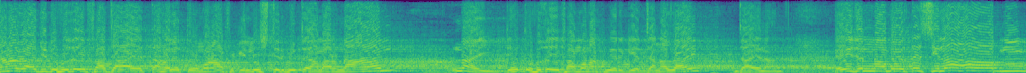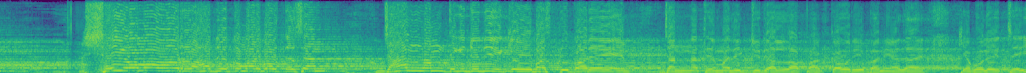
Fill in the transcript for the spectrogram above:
জানাজা যদি হুজাইফা যায়, তাহলে তো মোনাফিকের লিস্টের ভিতরে আমার নাম নাই, যেহেতু হুজাইফা মোনাফিকের গিয়ে জানা যায় যায় না। এই জন্য বলতেছিলাম, সেই অমর হযরত তোমার বলতেছেন, জাহান্নাম থেকে যদি কেউ বাঁচতে পারে জান্নাতের মালিক যদি আল্লাহ পাক কাউরে বানিয়ে দেয়, কেবল এই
